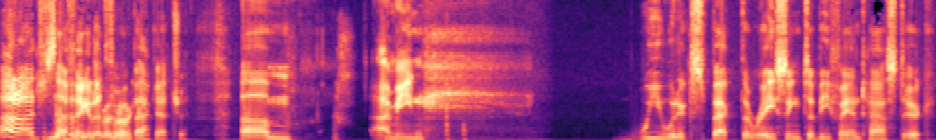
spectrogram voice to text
I, know, I just Never I figured I'd throw America. it back at you. Um, I mean, we would expect the racing to be fantastic.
